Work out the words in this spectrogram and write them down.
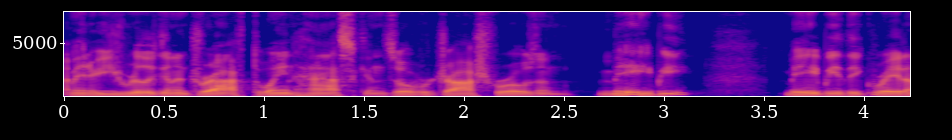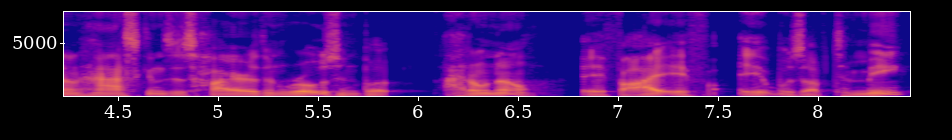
I mean, are you really going to draft Dwayne Haskins over Josh Rosen? Maybe. Maybe the grade on Haskins is higher than Rosen, but I don't know. If I if it was up to me,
